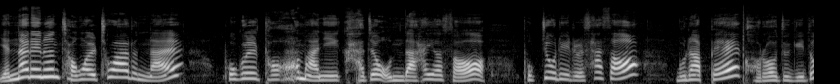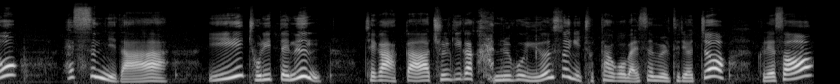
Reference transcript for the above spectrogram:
옛날에는 정월 초하룻날 복을 더 많이 가져온다 하여서 복조리를 사서 문 앞에 걸어두기도 했습니다. 이 조리대는 제가 아까 줄기가 가늘고 유연성이 좋다고 말씀을 드렸죠. 그래서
